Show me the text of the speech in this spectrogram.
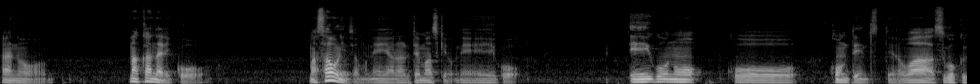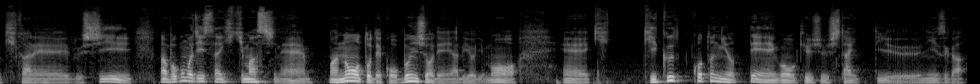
あの、まあ、かなりこう、まあ、サオリンさんもね、やられてますけどね、英語。英語のこうコンテンツっていうのはすごく聞かれるし、まあ、僕も実際聞きますしね、まあ、ノートでこう文章でやるよりも、えー、聞くことによって英語を吸収したいっていうニーズが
